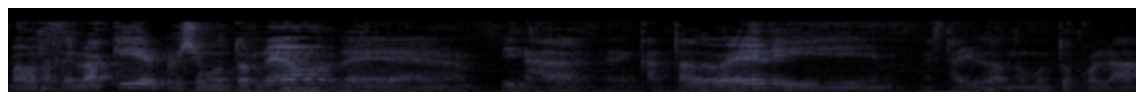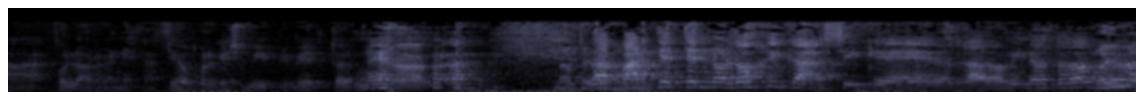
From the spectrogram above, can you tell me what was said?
Vamos a hacerlo aquí, el próximo torneo. eh, y nada, encantado él y me está ayudando un montón con la, con la organización porque es mi primer torneo. Ah. No la queda parte tecnológica sí que la domino todo, Hoy pero me-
